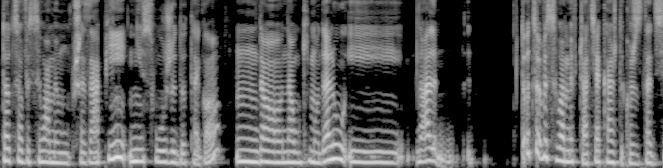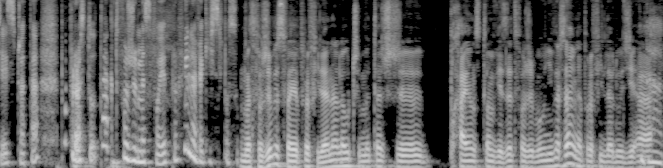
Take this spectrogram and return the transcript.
to, co wysyłamy mu przez API, nie służy do tego, mm, do nauki modelu i no ale to, co wysyłamy w czacie, każdy korzysta dzisiaj z czata, po prostu tak tworzymy swoje profile w jakiś sposób. No tworzymy swoje profile, no ale uczymy też, że pchając tą wiedzę, tworzymy uniwersalne profile ludzi, a tak.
